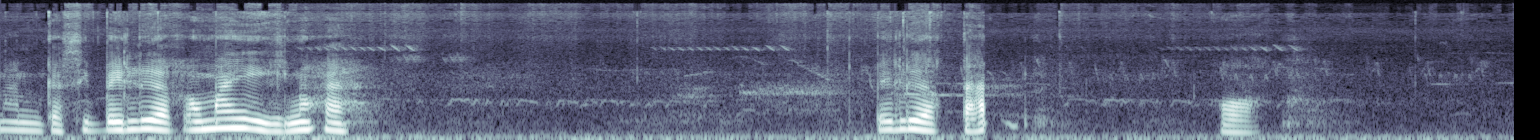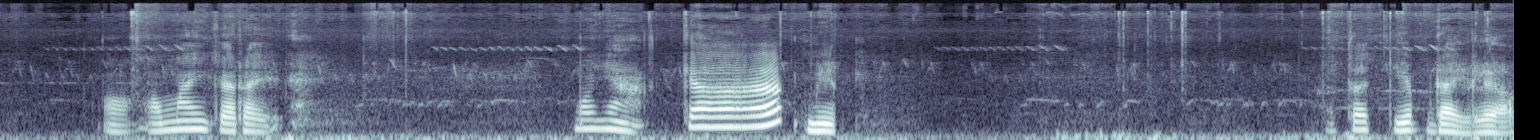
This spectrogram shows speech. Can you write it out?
นั่นก็สิไปเลือกเอาไม้อีกเนาะค่ะ ไปเลือกตัด ออก ออกเอาไม้ก็ได้บ่อยากจักเม็ดถ้าเก็บได้แล้ว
